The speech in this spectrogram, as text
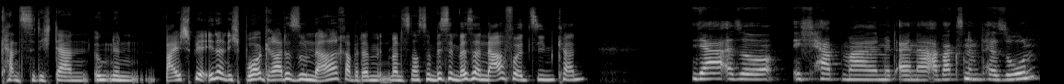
Kannst du dich da an irgendein Beispiel erinnern? Ich bohre gerade so nach, aber damit man es noch so ein bisschen besser nachvollziehen kann. Ja, also ich habe mal mit einer erwachsenen Person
